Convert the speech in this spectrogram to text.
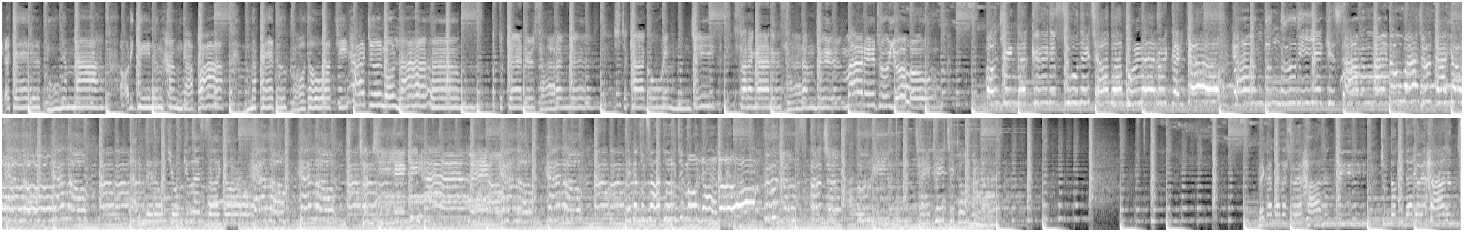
이럴 때를 보면 나 어리기는 한가 봐. 눈앞에 두고도 어찌할 줄 몰라. 어떻게들 사랑을 시작하게 내가 다가서야 하는지 좀 더 기다려야 하는지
